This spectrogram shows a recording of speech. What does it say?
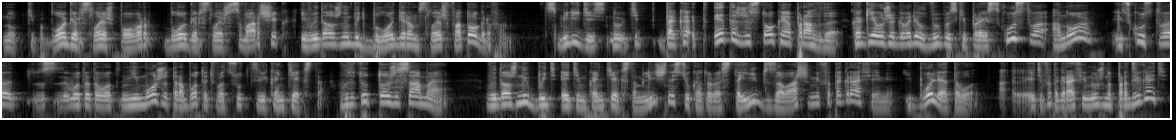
ну, типа блогер слэш повар, блогер слэш сварщик, и вы должны быть блогером слэш фотографом. Смиритесь, ну, типа, так, это жестокая правда. Как я уже говорил в выпуске про искусство, оно, искусство, вот это вот, не может работать в отсутствии контекста. Вот и тут то же самое. Вы должны быть этим контекстом, личностью, которая стоит за вашими фотографиями. И более того, а, эти фотографии нужно продвигать.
